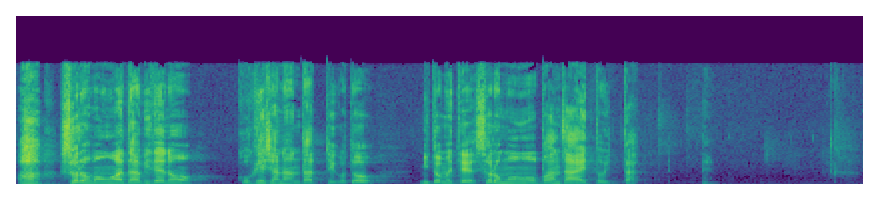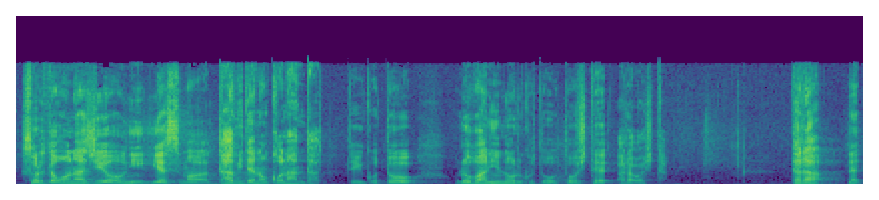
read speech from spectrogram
あソロモンはダビデの後継者なんだっていうことを認めてソロモンを万歳と言った。それと同じようにイエス様はダビデの子なんだっていうことをロバに乗ることを通して表した。ただね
